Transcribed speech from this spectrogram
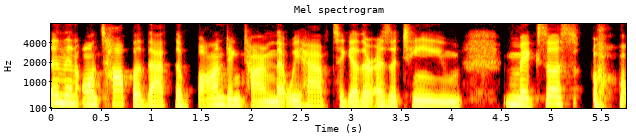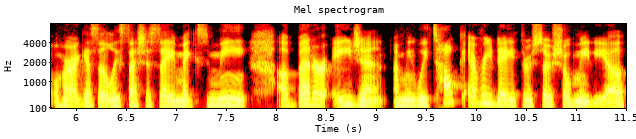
And then on top of that, the bonding time that we have together as a team makes us, or I guess at least I should say, makes me a better agent. I mean, we talk every day through social media,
